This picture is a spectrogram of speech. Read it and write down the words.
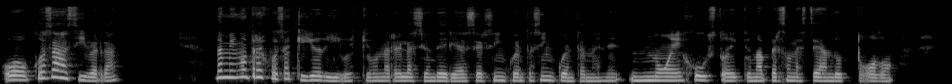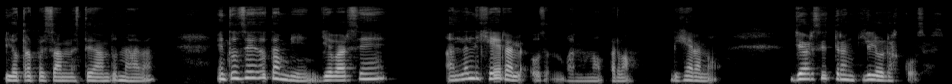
o cosas así, ¿verdad? También otra cosa que yo digo es que una relación debería de ser cincuenta-cincuenta, no es, no es justo de que una persona esté dando todo y la otra persona no esté dando nada. Entonces eso también, llevarse a la ligera, o sea, bueno, no, perdón, ligera no, llevarse tranquilo las cosas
